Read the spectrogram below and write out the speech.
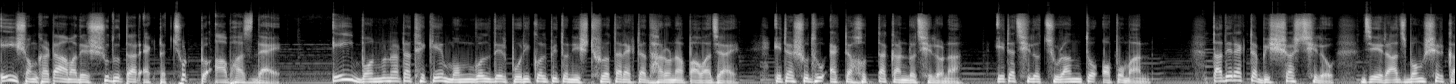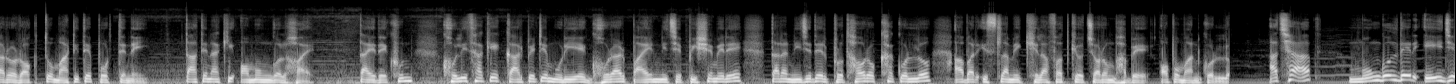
এই সংখ্যাটা আমাদের শুধু তার একটা ছোট্ট আভাস দেয়। এই বর্ণনাটা থেকে মঙ্গলদের পরিকল্পিত নিষ্ঠুরতার একটা ধারণা পাওয়া যায়। এটা শুধু একটা হত্যাকাণ্ড ছিল না, এটা ছিল চূড়ান্ত অপমান। তাদের একটা বিশ্বাস ছিল যে রাজবংশের কারও রক্ত মাটিতে পড়তে নেই, তাতে নাকি অমঙ্গল হয়। তাই দেখুন, খলিথাকে কার্পেটে মুড়িয়ে ঘোড়ার পায়ের নিচে পিষে মেরে তারা নিজেদের প্রথাও রক্ষা করল, আবার ইসলামিক খিলাফতকেও চরমভাবে অপমান করল। আচ্ছা মঙ্গলদের এই যে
